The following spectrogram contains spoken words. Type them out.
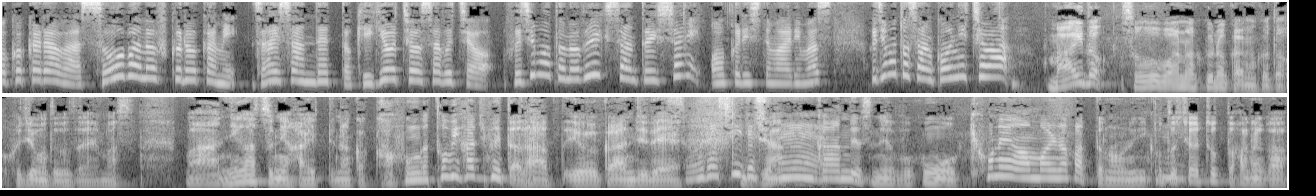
ここからは相場の袋紙財産ネット企業調査部長藤本信之さんと一緒にお送りしてまいります。藤本さんこんにちは。毎度相場の袋紙こと藤本でございます。まあ2月に入ってなんか花粉が飛び始めたなという感じでそうらしいですね。若干ですね僕も去年あんまりなかったのに今年はちょっと鼻が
